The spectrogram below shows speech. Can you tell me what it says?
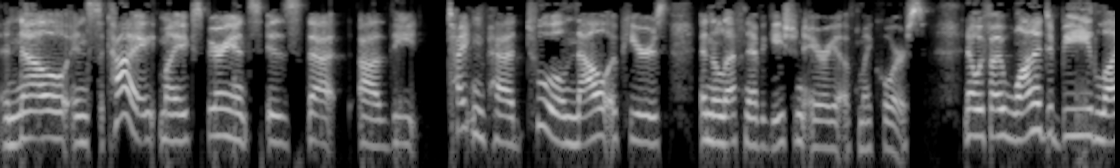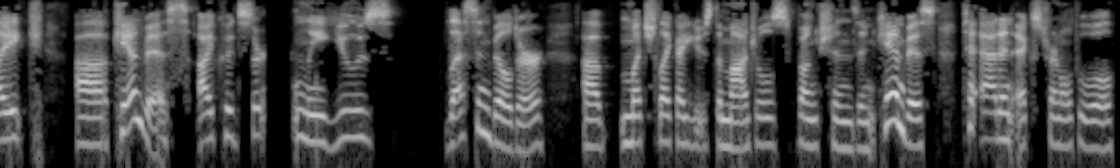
And now in Sakai, my experience is that uh, the TitanPad tool now appears in the left navigation area of my course. Now, if I wanted to be like uh, Canvas, I could certainly use Lesson Builder, uh, much like I use the modules functions in Canvas, to add an external tool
